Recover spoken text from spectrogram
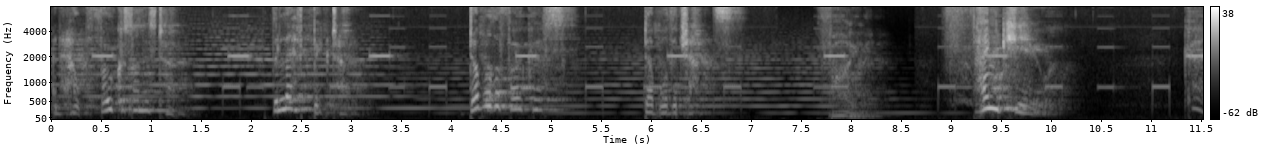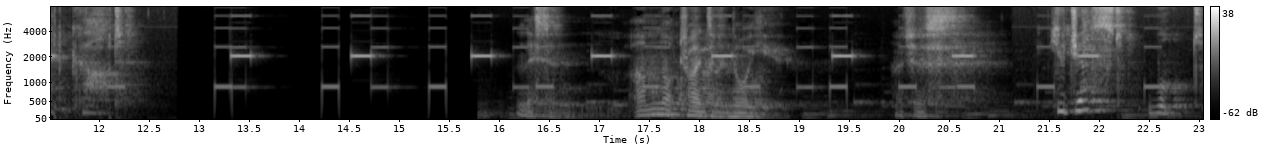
and help focus on his toe. The left big toe. Double the focus, double the chance. Fine. Thank you. Good God. Listen, I'm not trying to annoy you. I just. You just want.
